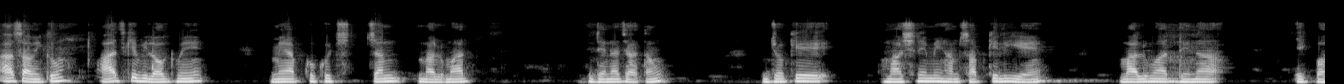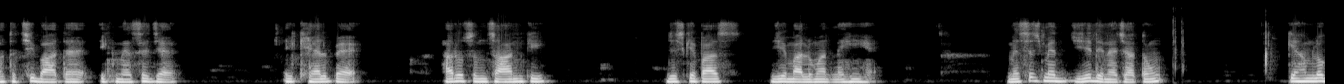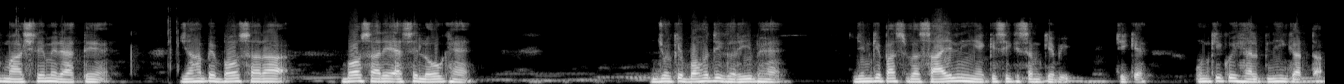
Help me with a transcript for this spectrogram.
असलकुम आज के ब्लॉग में मैं आपको कुछ चंद मालूम देना चाहता हूँ, जो कि माशरे में हम सब के लिए मालूम देना एक बहुत अच्छी बात है, एक मैसेज है, एक हेल्प है हर उस इंसान की जिसके पास ये मालूम नहीं है। मैसेज मैं ये देना चाहता हूँ कि हम लोग माशरे में रहते हैं। यहाँ पे बहुत सारा, बहुत सारे ऐसे लोग हैं जो कि बहुत ही गरीब हैं, जिनके पास वसाइल नहीं है किसी किस्म के भी, ठीक है? उनकी कोई हेल्प नहीं करता।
